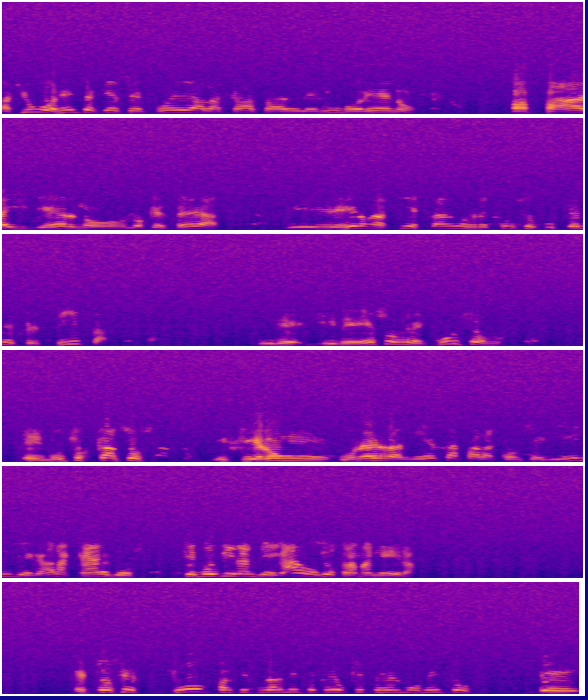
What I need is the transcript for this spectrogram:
Aquí hubo gente que se fue a la casa de Lenín Moreno, papá y yerno, lo que sea, y dijeron aquí están los recursos que usted necesita. Y de, y de esos recursos, en muchos casos, hicieron una herramienta para conseguir y llegar a cargos que no hubieran llegado de otra manera. Entonces, yo particularmente creo que este es el momento de,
